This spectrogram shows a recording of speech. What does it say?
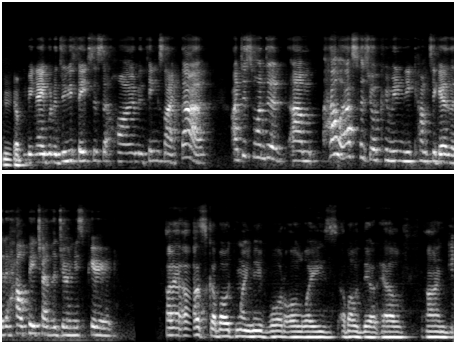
Yep. You've been able to do thesis at home and things like that. I just wondered, um, how else has your community come together to help each other during this period? I ask about my neighbor always about their health and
